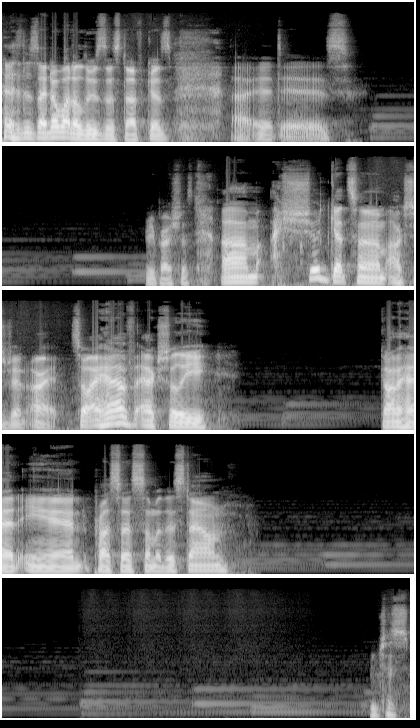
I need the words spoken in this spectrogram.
this. I don't want to lose this stuff because uh, it is pretty precious. Um, I should get some oxygen. All right, so I have actually gone ahead and processed some of this down. I'm just,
